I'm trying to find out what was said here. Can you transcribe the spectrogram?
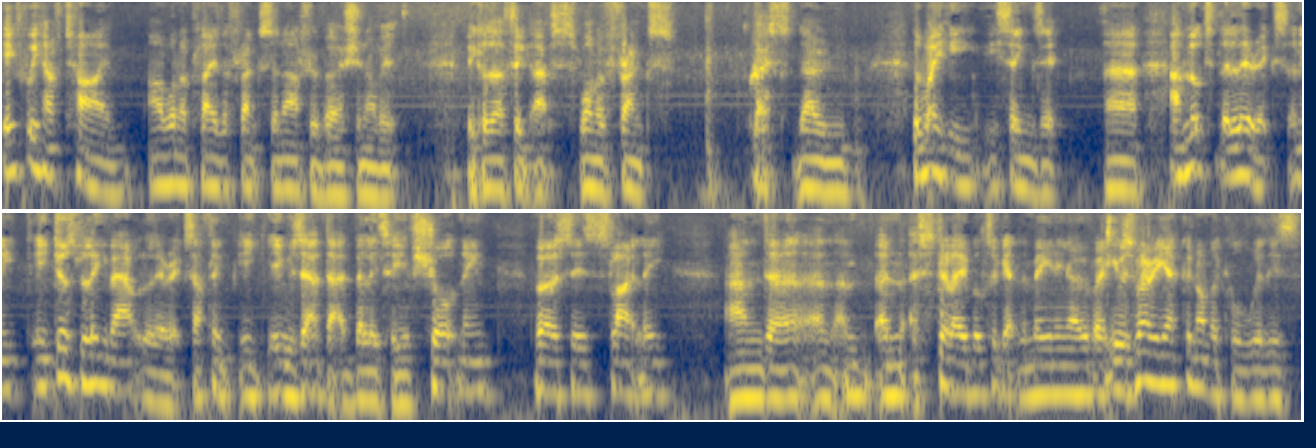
If we have time, I want to play the Frank Sinatra version of it because I think that's one of Frank's best known. The way he, he sings it. Uh, I've looked at the lyrics and he, he does leave out the lyrics. I think he, he was had that ability of shortening verses slightly and, uh, and, and and still able to get the meaning over. He was very economical with his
